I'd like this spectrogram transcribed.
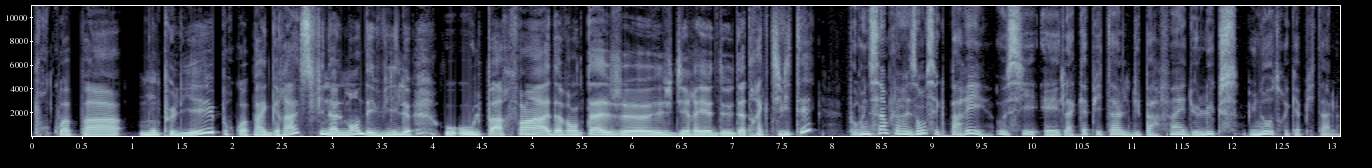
pourquoi pas Montpellier, pourquoi pas Grasse finalement, des villes où, où le parfum a davantage, je dirais, d'attractivité? Pour une simple raison, c'est que Paris aussi est la capitale du parfum et du luxe, une autre capitale.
